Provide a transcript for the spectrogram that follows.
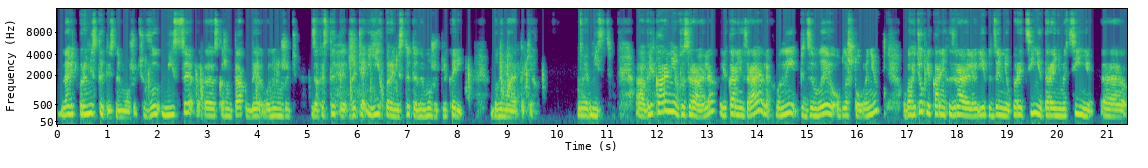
навіть переміститись не можуть в місце, е, скажімо так, де вони можуть захистити життя, і їх перемістити не можуть лікарі, бо немає таких е, місць. Е, В лікарні в Ізраїлях, лікарні Ізраїлях вони під землею облаштовані. У багатьох лікарнях Ізраїля є підземні операційні та реанімаційні е,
